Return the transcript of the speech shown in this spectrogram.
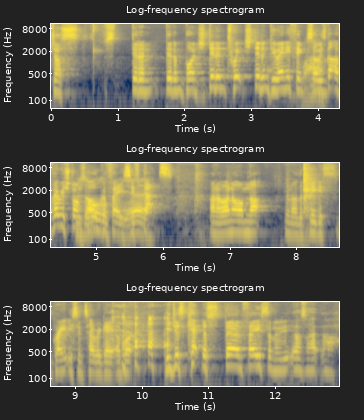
just didn't didn't budge, didn't twitch, didn't do anything. So he's got a very strong Resolve, poker face. yeah. If that's, I know, I know, I'm not, you know, the biggest, greatest interrogator, but he just kept a stern face, and I was like, oh,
